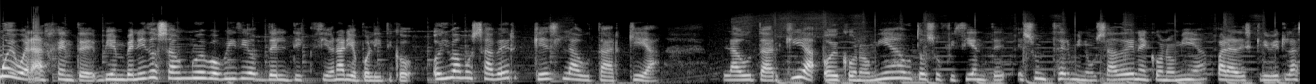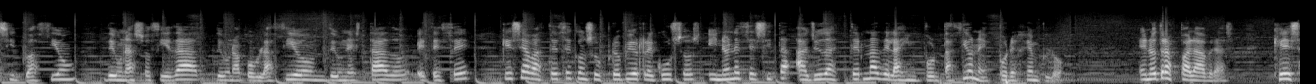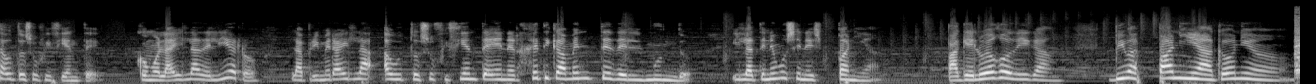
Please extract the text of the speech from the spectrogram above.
Muy buenas gente, bienvenidos a un nuevo vídeo del diccionario político. Hoy vamos a ver qué es la autarquía. La autarquía o economía autosuficiente es un término usado en economía para describir la situación de una sociedad, de una población, de un estado, etc., que se abastece con sus propios recursos y no necesita ayuda externa de las importaciones, por ejemplo. En otras palabras, ¿qué es autosuficiente? Como la isla del Hierro, la primera isla autosuficiente energéticamente del mundo. Y la tenemos en España. Para que luego digan, ¡Viva España, coño!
